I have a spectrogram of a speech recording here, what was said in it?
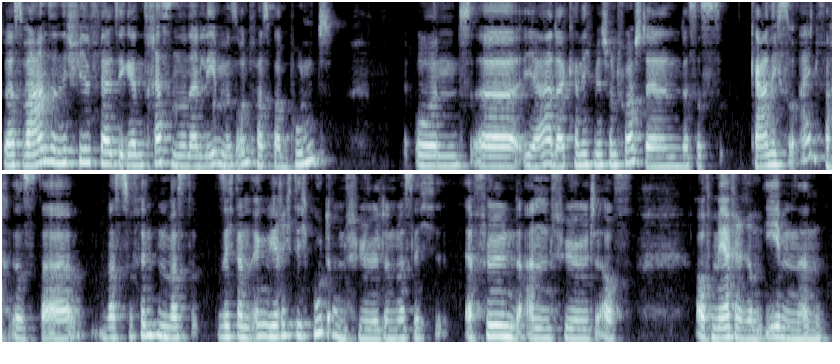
du hast wahnsinnig vielfältige Interessen und dein Leben ist unfassbar bunt. Und äh, ja, da kann ich mir schon vorstellen, dass es gar nicht so einfach ist, da was zu finden, was sich dann irgendwie richtig gut anfühlt und was sich erfüllend anfühlt auf auf mehreren Ebenen.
